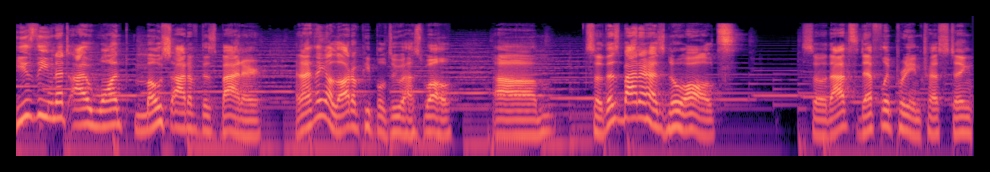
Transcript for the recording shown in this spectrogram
He's the unit I want most out of this banner, and I think a lot of people do as well. Um, so this banner has no alts, so that's definitely pretty interesting.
